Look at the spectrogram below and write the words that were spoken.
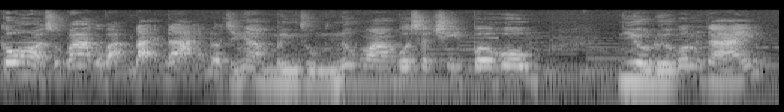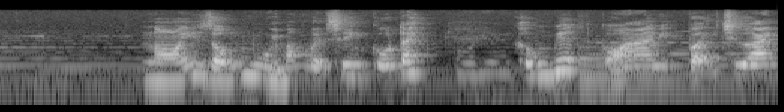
Câu hỏi số 3 của bạn Đại Đại đó chính là mình dùng nước hoa Versace Per Home. Nhiều đứa con gái nói giống mùi măng vệ sinh Kotex. Không biết có ai bị vậy chưa anh?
